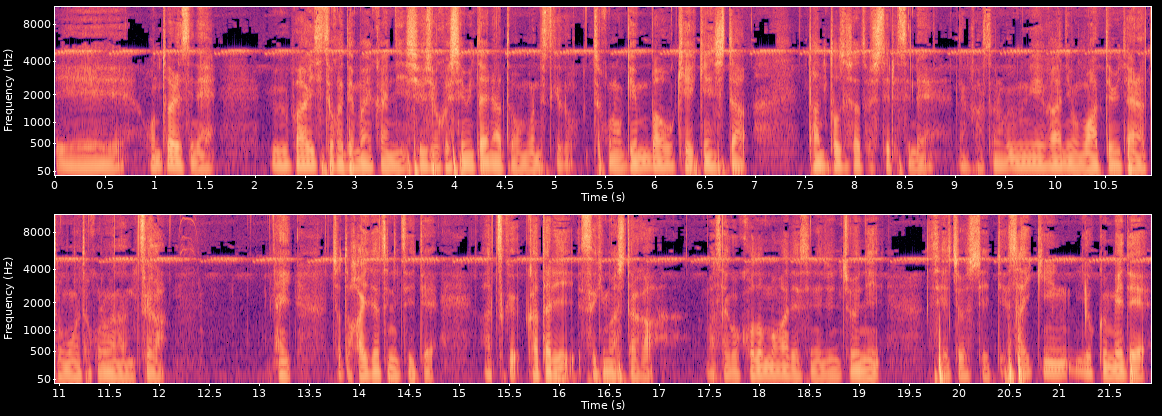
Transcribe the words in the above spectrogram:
えー、本当はですねウーバーイーツとか出前館に就職してみたいなと思うんですけどちょこの現場を経験した担当者としてですねなんかその運営側にも回ってみたいなと思うところなんですがはい。ちょっと配達について熱く語りすぎましたが、まあ、最後子供がですね順調に成長していって最近よく目で、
